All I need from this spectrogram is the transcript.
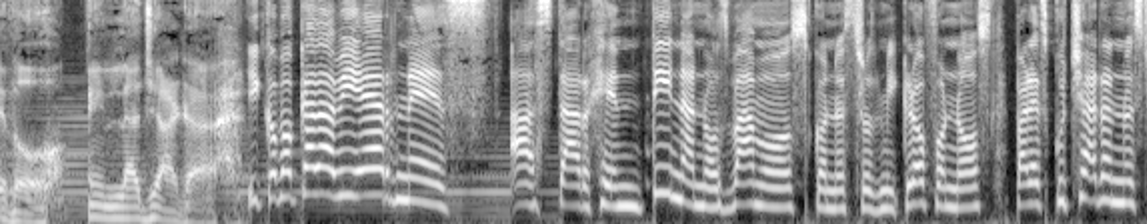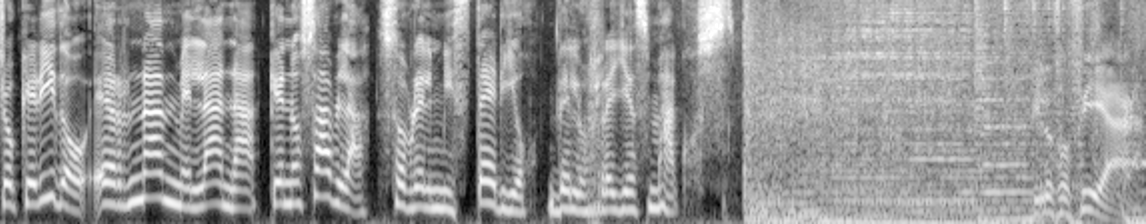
Dedo en la llaga. Y como cada viernes, hasta Argentina nos vamos con nuestros micrófonos para escuchar a nuestro querido Hernán Melana que nos habla sobre el misterio de los Reyes Magos. Filosofía,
